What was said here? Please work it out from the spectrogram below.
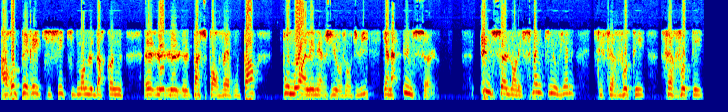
à repérer qui c'est qui demande le Darkon, euh, le, le- le passeport vert ou pas. Pour moi, l'énergie aujourd'hui, il y en a une seule. Une seule dans les semaines qui nous viennent, c'est faire voter, faire voter,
